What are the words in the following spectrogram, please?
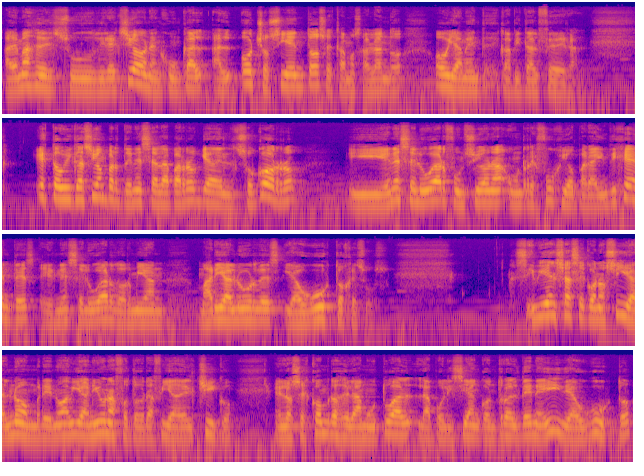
además de su dirección en Juncal al 800, estamos hablando obviamente de Capital Federal. Esta ubicación pertenece a la parroquia del Socorro y en ese lugar funciona un refugio para indigentes, en ese lugar dormían María Lourdes y Augusto Jesús. Si bien ya se conocía el nombre, no había ni una fotografía del chico. En los escombros de la mutual, la policía encontró el DNI de Augusto,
